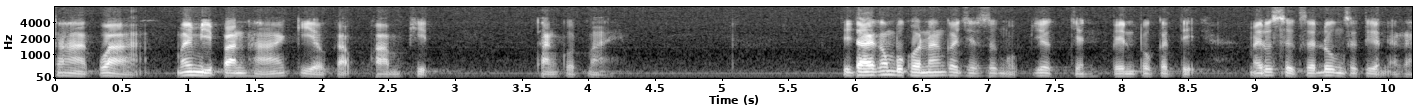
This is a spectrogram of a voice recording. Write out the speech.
ถ้าหากว่าไม่มีปัญหาเกี่ยวกับความผิดทางกฎหมายจิตใจของบุคคลนั้นก็จะสงบเยือกเย็นเป็นปกติ ไม่รู้สึกสะดุ้งสะเทือนอะไร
